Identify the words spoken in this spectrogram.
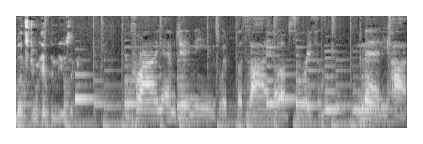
Let's do it. Hit the music. Crying MJ memes with the side of some racism. Many hot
